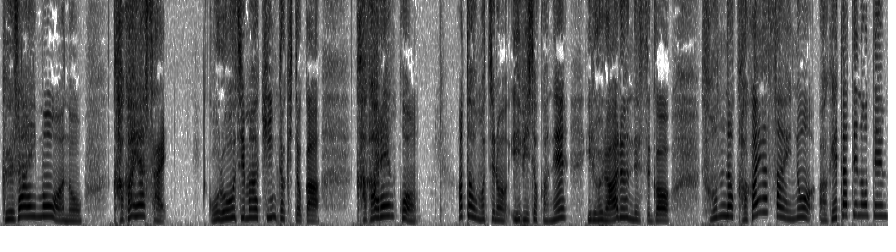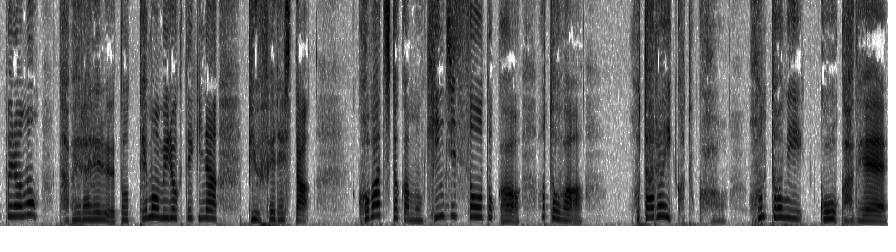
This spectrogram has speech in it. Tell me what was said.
具材もあの、加賀野菜、五郎島金時とか、加賀レンコン、あとはもちろんエビとかね、いろいろあるんですが、そんな加賀野菜の揚げたての天ぷらも食べられるとっても魅力的なビュッフェでした。小鉢とかも金実草とか、あとはホタルイカとか、本当に豪華で、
